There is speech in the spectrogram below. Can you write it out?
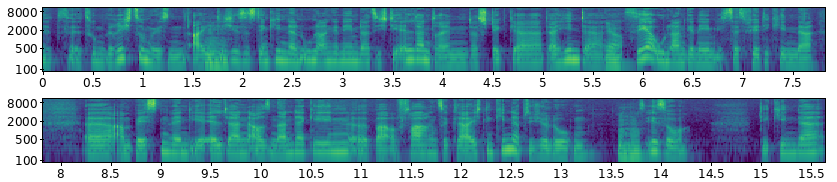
jetzt, äh, zum Gericht zu müssen. Eigentlich Mhm. ist es den Kindern unangenehm, dass sich die Eltern trennen. Das steckt ja dahinter. Ja. Sehr unangenehm ist das für die Kinder. Äh, am besten, wenn die Eltern auseinandergehen, äh, beauftragen sie gleich den Kinderpsychologen. Mhm. Das ist so. Die Kinder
